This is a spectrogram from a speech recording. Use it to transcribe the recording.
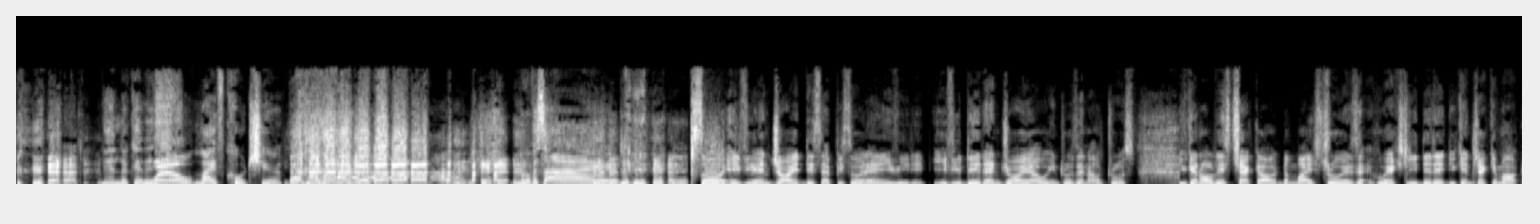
Man, look at this Well- life coach here. Move aside. so if you enjoyed this episode and if you did, if you did enjoy our intros and outros, you can always check out the maestro is who actually did it. You can check him out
